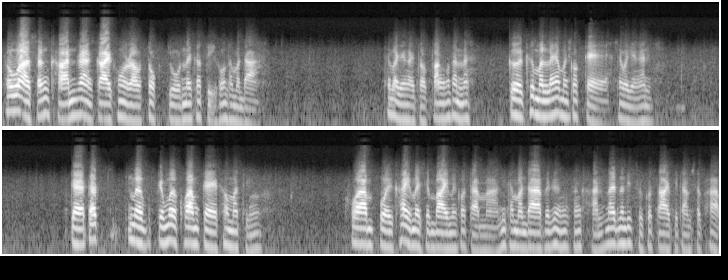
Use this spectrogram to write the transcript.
เพราะว่าสังขารร่างกายของเราตกอยู่ในคติของธรรมดาถ้าว่ายังไงต่อฟังของท่านนะ เกิดขึ้นมาแล้วมันก็แก่ถ้าว่าอย่างนั้น แก่ถ้าเมื่อเมื่อความแก่เข้ามาถึง ความป่วยไข้ไม่สบายมันก็ตามมา นี่ธรรมดาเป็นเรื่องสังขารในนั้นที่สุดก็ตายไปตามสภาพ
